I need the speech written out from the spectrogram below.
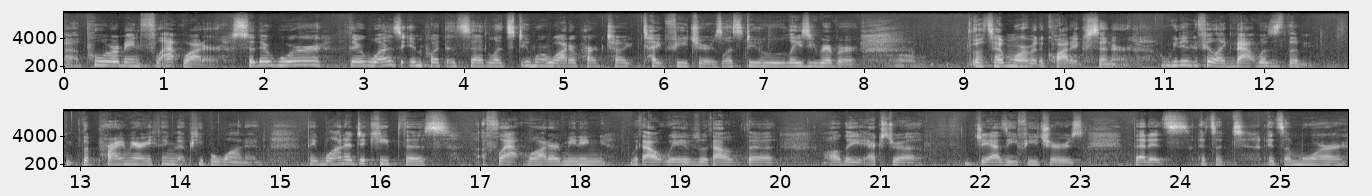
Uh, Pool remained flat water. So there were, there was input that said, let's do more water park ty- type features. Let's do lazy river. Let's have more of an aquatic center. We didn't feel like that was the, the primary thing that people wanted. They wanted to keep this a flat water, meaning without waves, without the, all the extra jazzy features, that it's, it's a, it's a more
